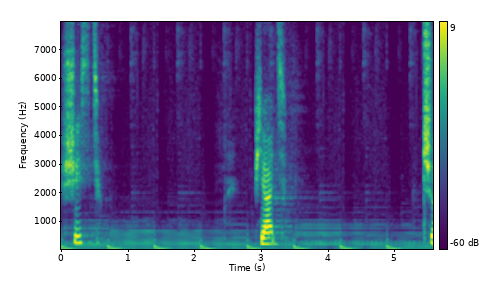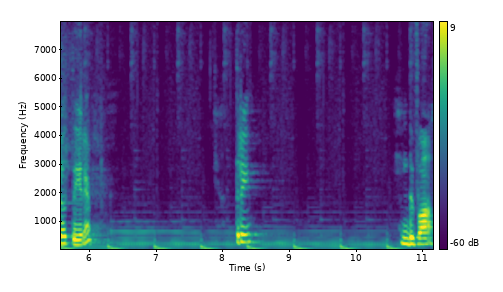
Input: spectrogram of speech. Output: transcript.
6. 5. 4, 3, 2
